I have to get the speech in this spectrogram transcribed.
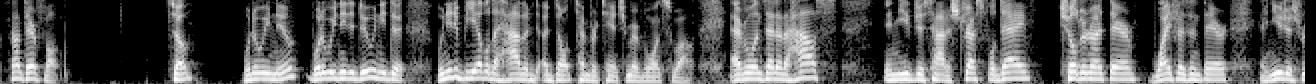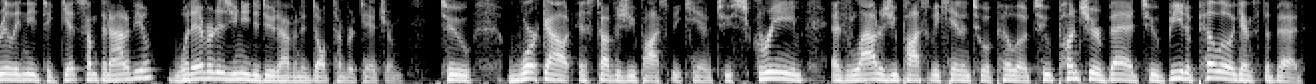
It's not their fault. So, what do we do? What do we need to do? We need to we need to be able to have an adult temper tantrum every once in a while. Everyone's out of the house and you've just had a stressful day children aren't there, wife isn't there, and you just really need to get something out of you, whatever it is you need to do to have an adult temper tantrum, to work out as tough as you possibly can, to scream as loud as you possibly can into a pillow, to punch your bed, to beat a pillow against the bed,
